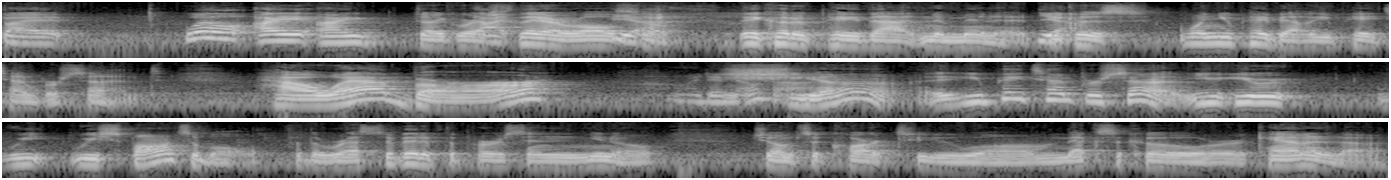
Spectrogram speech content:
But Well, I, I digress I- there also. yeah. They could have paid that in a minute Yeah. because when you pay bail, you pay 10%. However, Oh, I didn't know that. yeah, you pay 10%. You, you're re- responsible for the rest of it if the person, you know, jumps a cart to um, Mexico or Canada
